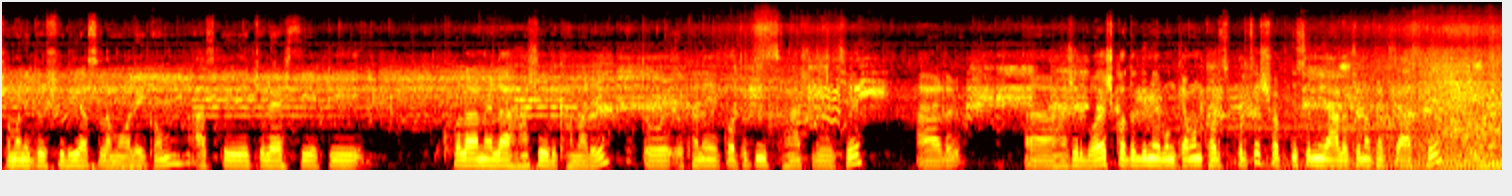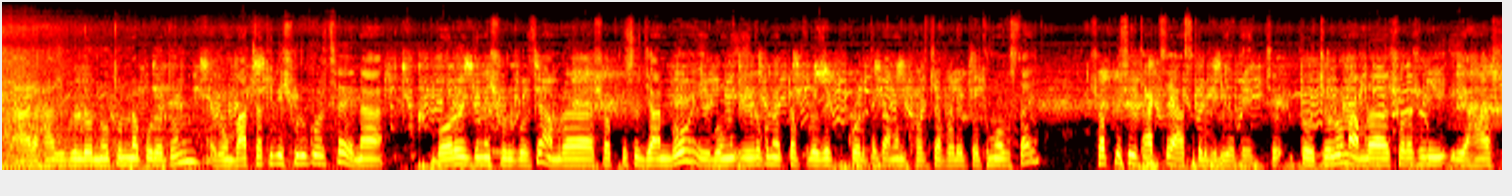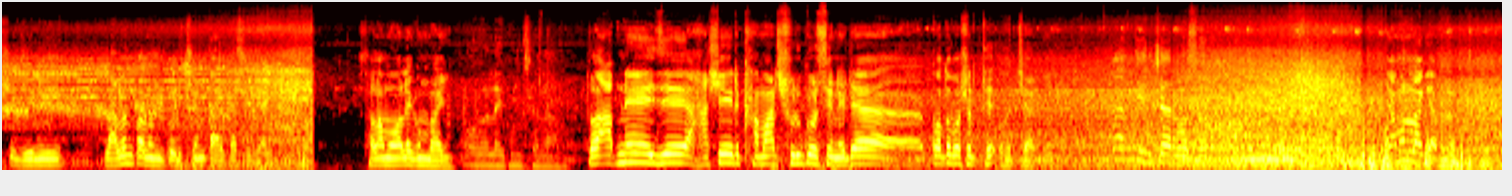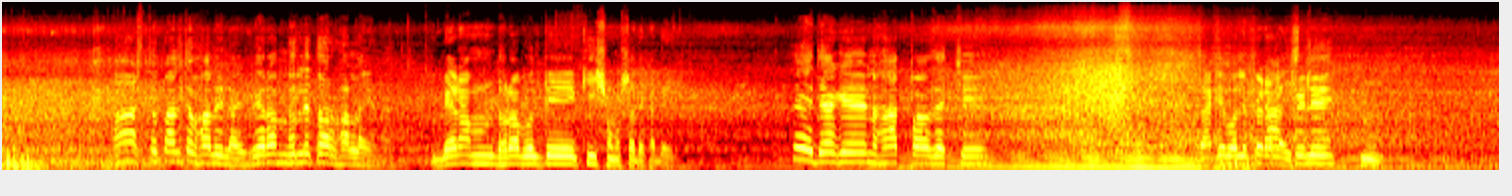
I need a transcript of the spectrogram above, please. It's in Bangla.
সম্মানিত সুধী, আসসালামু আলাইকুম। আজকে চলে আসছি একটি খোলামেলা হাঁসের খামারে। তো এখানে কত পিস হাঁস রয়েছে আর হাঁসের বয়স কতদিন এবং কেমন খরচ পড়ছে সব কিছু নিয়ে আলোচনা থাকছে আজকে। আর হাঁসগুলো নতুন না পুরাতন এবং বাচ্চা থেকে শুরু করছে না বড়ই কিনে শুরু করছে, আমরা সব কিছু জানব এবং এইরকম একটা প্রজেক্ট করতে কেমন খরচা পড়ে প্রথম অবস্থায়। সব কিছুই থাকছে আজকের ভিডিওতে। তো চলুন আমরা সরাসরি এই হাঁস যিনি লালন পালন করছেন তার কাছে যাই। সালামু আলাইকুম ভাই। ওয়ালাইকুম সালাম। তো আপনি এই যে হাঁসের খামার শুরু করছেন এটা কত বছর হচ্ছে আর কি? তিন চার বছর। কেমন লাগে আপনার? হাঁস তো পালতে ভালোই লাগে বেরাম ধরলে তো আর ভালো লাগে না। ব্যায়াম ধরা বলতে কি সমস্যা দেখা দেয়? এই দেখেন হাত পাওয়া যাচ্ছে। যাকে বলে প্যারালাইজ পেলে। হুম।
